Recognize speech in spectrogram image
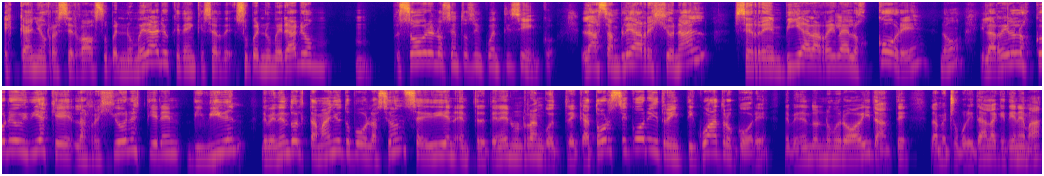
escaños reservados supernumerarios, que tienen que ser de supernumerarios sobre los 155. La Asamblea Regional se reenvía la regla de los core, ¿no? Y la regla de los core hoy día es que las regiones tienen, dividen, dependiendo del tamaño de tu población, se dividen entre tener un rango entre 14 core y 34 core, dependiendo del número de habitantes, la metropolitana la que tiene más.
